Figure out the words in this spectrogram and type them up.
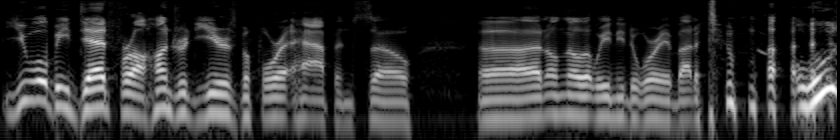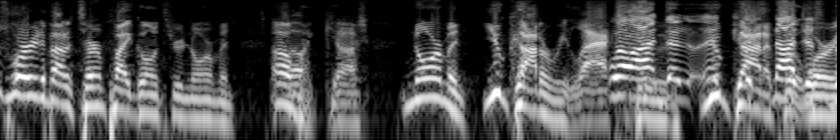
you will be dead for a hundred years before it happens. So uh, I don't know that we need to worry about it too much. Who's worried about a turnpike going through Norman? Oh my gosh, Norman, you gotta relax. Well, I, th- you gotta not just Norman.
